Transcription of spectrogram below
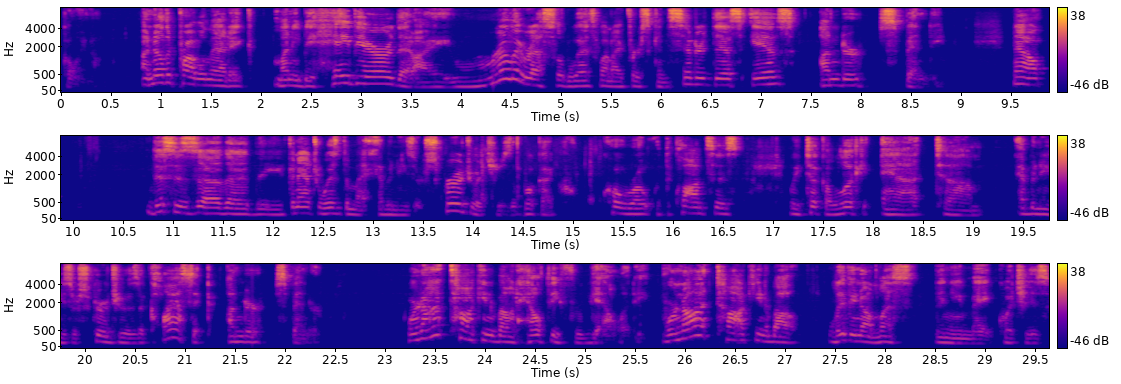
going on. Another problematic money behavior that I really wrestled with when I first considered this is underspending. Now, this is uh, the, the Financial Wisdom of Ebenezer Scrooge, which is a book I co wrote with the Klontzes. We took a look at um, Ebenezer Scrooge, who is a classic underspender. We're not talking about healthy frugality. We're not talking about living on less than you make, which is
